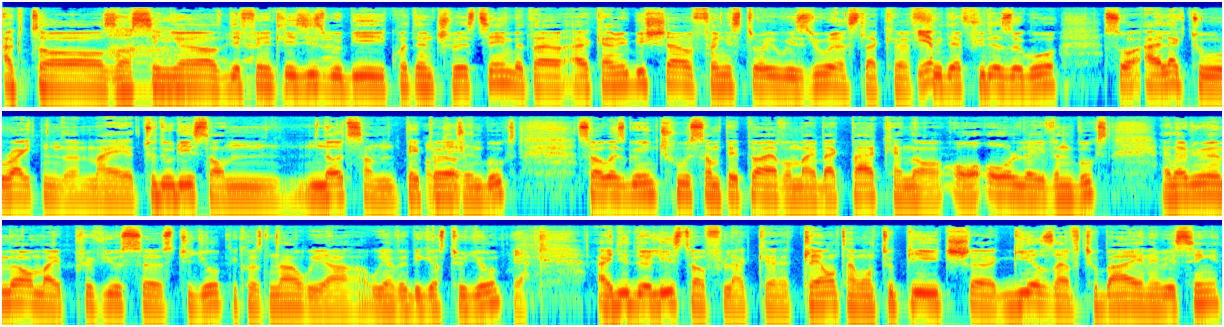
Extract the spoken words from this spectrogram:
actors or ah, singers. Yeah, Definitely, this yeah. will be quite interesting. But I, I, can maybe share a funny story with you. It's like a few, yep. day, few days ago. So I like to write my to-do list on notes on papers okay. and books. So I was going through some paper I have on my backpack and or, or all even books. And I remember my previous uh, studio because now we are we have a bigger studio. Yeah. I did a list of like uh, clients I want to pitch, uh, gears I have to buy, and everything.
